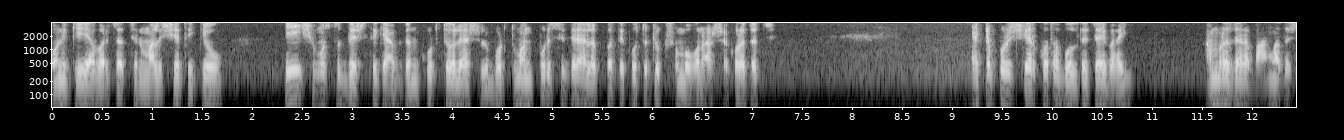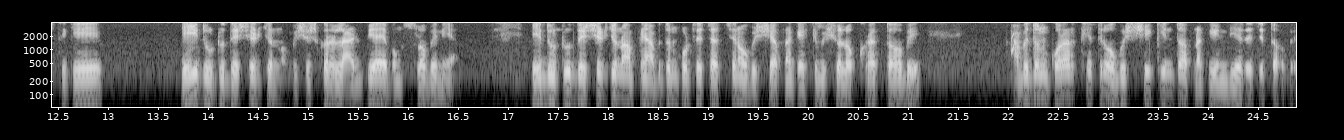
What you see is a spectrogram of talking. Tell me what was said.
অনেকেই আবার চাচ্ছেন মালয়েশিয়া থেকেও। এই সমস্ত দেশ থেকে আবেদন করতে হলে আসলে বর্তমান পরিস্থিতির আলোকপাতে কতটুকু সম্ভাবনা আশা করা যাচ্ছে? একটা পরিষ্কার কথা বলতে চাই ভাই, আমরা যারা বাংলাদেশ থেকে এই দুটো দেশের জন্য, বিশেষ করে লাটভিয়া এবং স্লোভেনিয়া, এই দুটো দেশের জন্য আপনি আবেদন করতে চাচ্ছেন, অবশ্যই আপনাকে একটি বিষয় লক্ষ্য রাখতে হবে। আবেদন করার ক্ষেত্রে অবশ্যই কিন্তু আপনাকে ইন্ডিয়াতে যেতে হবে।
